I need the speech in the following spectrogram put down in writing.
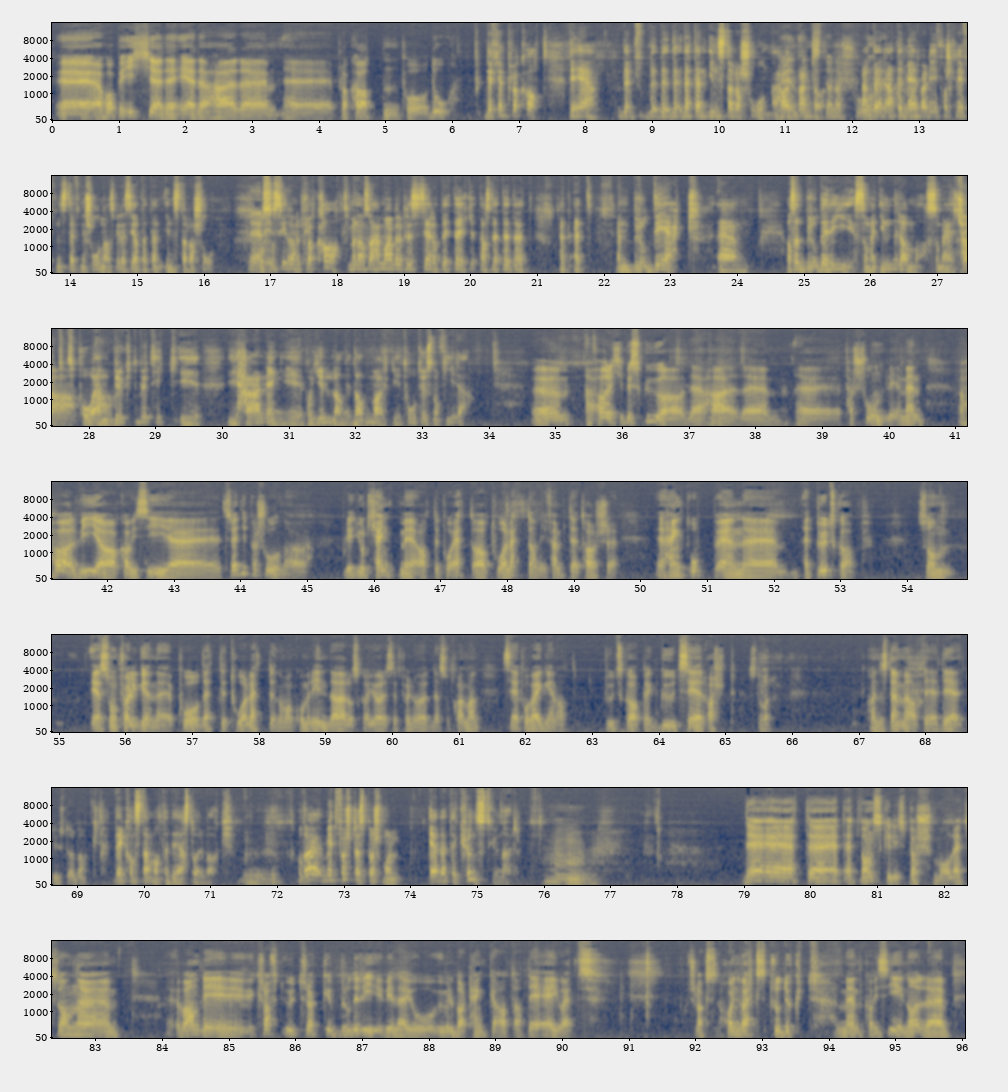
jeg håper ikke det er det her plakaten på do. Det er ikke en plakat. Det er det, det, det, dette er en installasjon. Jeg har vært. Etter, etter merverdiforskriftens definisjoner så vil jeg si at dette er en installasjon. Og så sier du en plakat. Men altså, her må jeg bare presisere at dette er, ikke, altså, dette er et, et, et, en brodert eh, Altså et broderi som er innramma, som er kjøpt ah, på en ah. bruktbutikk i, i Herning i, på Jylland i Danmark i 2004. Ehm, jeg har ikke beskua det her ehm, eh, personlig, men jeg har via hva vi sier, eh, tredjepersoner blitt gjort kjent med at det på et av toalettene i femte etasje er hengt opp en, eh, et budskap som er som følgende på dette toalettet. Når man kommer inn der og skal gjøre sitt fornødne, så kan man se på veggen at budskapet 'Gud ser alt' står. Kan det stemme at det er det du står bak? Det kan stemme at det er det jeg står bak. Mm. Og da er mitt første spørsmål er dette kunst, Gunnar? Mm. Det er et, et, et, vanskelig spørsmål. Et sånn uh, vanlig kraftuttrykk-broderi vil jeg jo umiddelbart tenke at, at det er jo et slags håndverksprodukt. Men hva vi si, når, eh,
